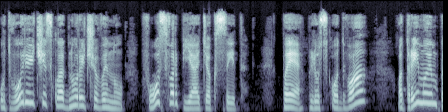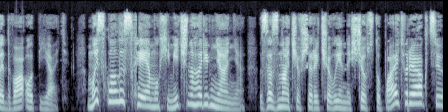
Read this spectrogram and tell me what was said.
утворюючи складну речовину фосфор 5 оксид. П плюс О2 отримуємо П2О5. Ми склали схему хімічного рівняння, зазначивши речовини, що вступають в реакцію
